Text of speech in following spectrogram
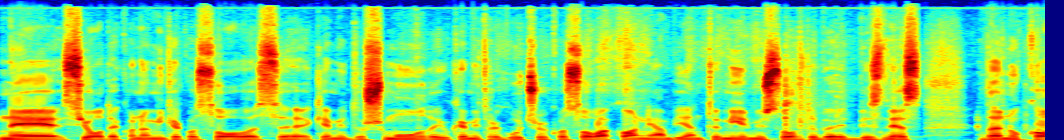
Ne si Odë Ekonomike e Kosovës e kemi dëshmu dhe ju kemi tregu që Kosova ka një ambient të mirë miqësor të bërit biznes dhe nuk ka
